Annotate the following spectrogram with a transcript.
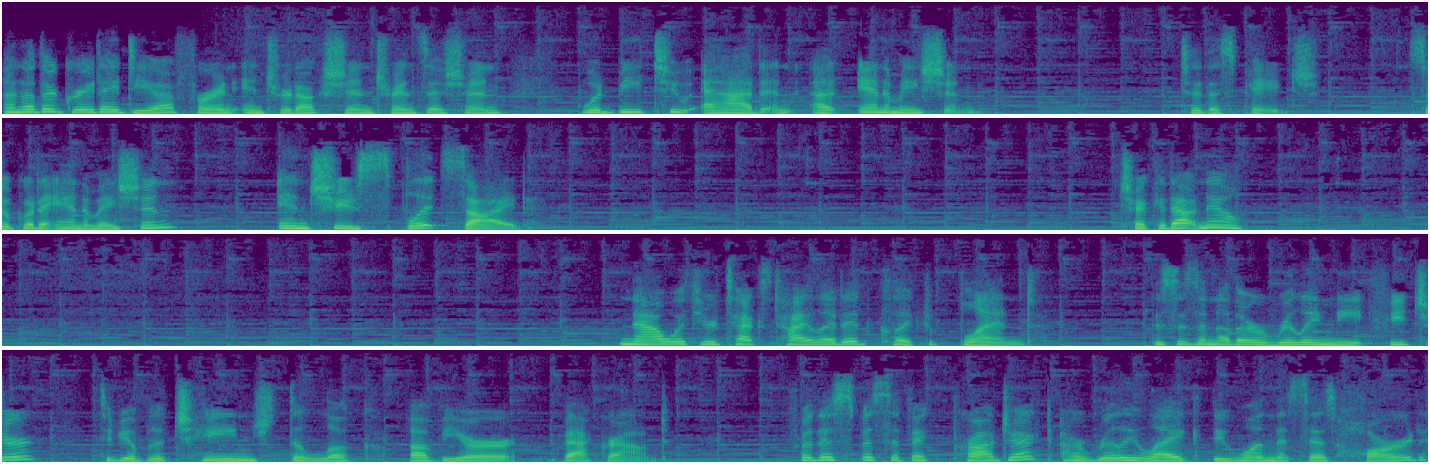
Another great idea for an introduction transition would be to add an uh, animation to this page. So go to animation and choose split side. Check it out now. Now with your text highlighted, click Blend. This is another really neat feature to be able to change the look of your background. For this specific project, I really like the one that says hard.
